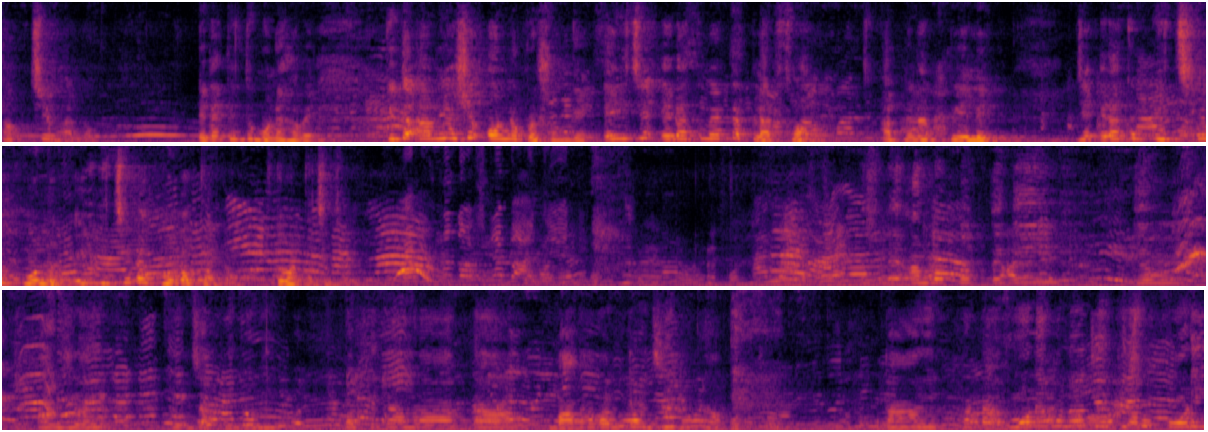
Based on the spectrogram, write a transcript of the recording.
সবচেয়ে ভালো। এটা কিন্তু মনে হবে। কিন্তু আমি আসি অন্য প্রসঙ্গে। এই যে এরকম একটা প্ল্যাটফর্ম আপনারা পেলেন যে এরকম ইচ্ছে হলো, এই ইচ্ছেটা হলো কেন? তোমার কাছে যাই। আসলে আমরা প্রত্যেকেই কেউ কেউ চাকরি করি, প্রত্যেকে আমরা একটা বাধাবদ্ধ জীবনে আবদ্ধ। তাই হঠাৎ মনে হলো যে কিছু করি,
